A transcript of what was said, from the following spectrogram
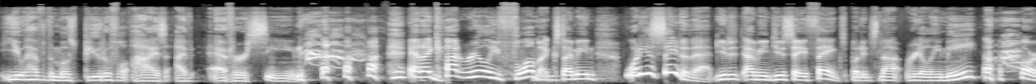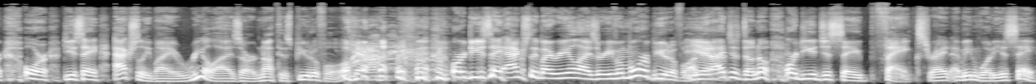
You have the most beautiful eyes I've ever seen. and I got really flummoxed. I mean, what do you say to that? You, I mean, do you say thanks, but it's not really me, or or do you say actually my real eyes are not this beautiful? Yeah. or do you say actually my real eyes are even more beautiful? I mean, I just don't know. Or do you just say thanks? Right? I mean, what do you say?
